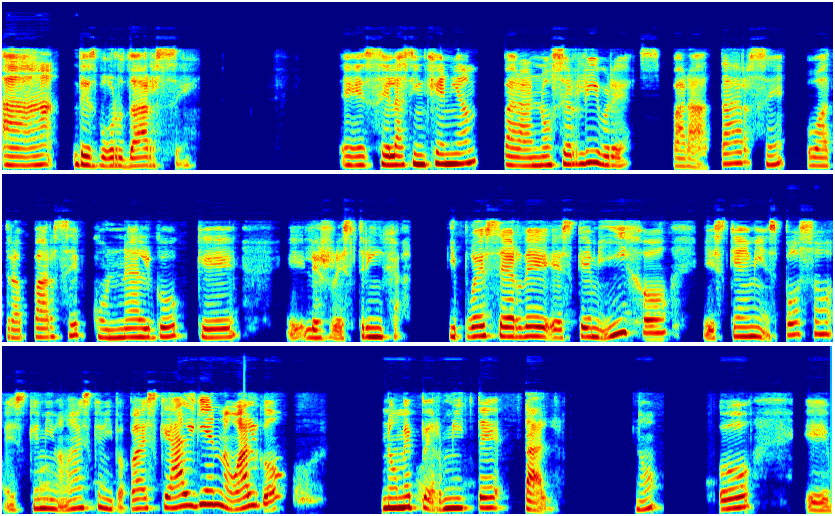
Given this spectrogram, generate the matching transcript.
a desbordarse. Eh, se las ingenian para no ser libres, para atarse o atraparse con algo que eh, les restrinja. Y puede ser de, es que mi hijo, es que mi esposo, es que mi mamá, es que mi papá, es que alguien o algo no me permite tal, ¿no? O eh,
